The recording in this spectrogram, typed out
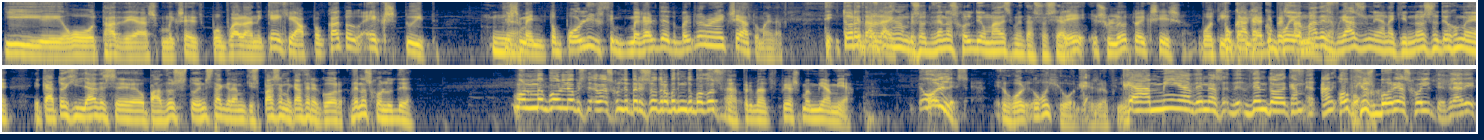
η, ο Τάδε, ας πούμε, ξέρεις, που βάλανε και έχει από κάτω εξ tweet. Ναι. Τι σημαίνει, το πολύ, στη μεγαλύτερη των περιπτώσεων, έξι άτομα είναι αυτή. Τι- Τώρα Και τι τα προσπαθείς like να μου τους. πεις ότι δεν ασχολούνται οι ομάδες με τα social. Ε, σου λέω το εξής. Ότι που, κακα- γιατί που πες οι τα ομάδες media. βγάζουν οι ανακοινώσεις ότι έχουμε 100.000 ε, οπαδούς στο Instagram και σπάσαμε κάθε ρεκόρ. Δεν ασχολούνται. Μόνο με γκολ λέω, πιστε- ασχολούνται περισσότερο από ότι με το ποδόσφαιρο. Α, πρέπει να τους πιάσουμε μία-μία. Όλες. Εγώ, όχι όλες, ρε φίλε. Καμία δεν, ασ... δεν το. Όποιος μπορεί ασχολείται. Δηλαδή,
